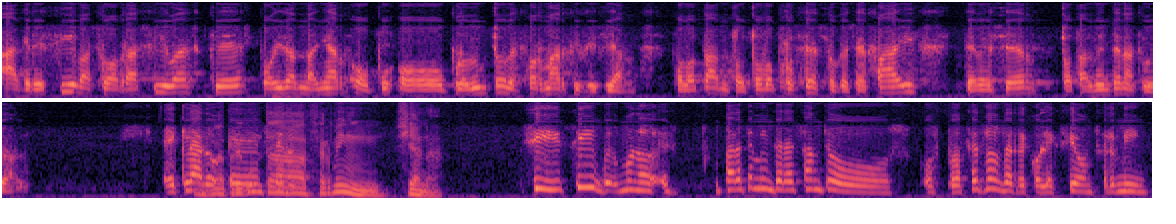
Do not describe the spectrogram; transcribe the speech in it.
agresivas ou abrasivas que poidan dañar o, o produto de forma artificial. Por lo tanto, todo o proceso que se fai debe ser totalmente natural. E claro, Unha eh, pregunta, eh, pero... Fermín, Xiana. Sí, sí, bueno, parece interesante os, os procesos de recolección, Fermín,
